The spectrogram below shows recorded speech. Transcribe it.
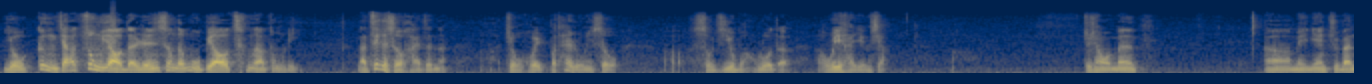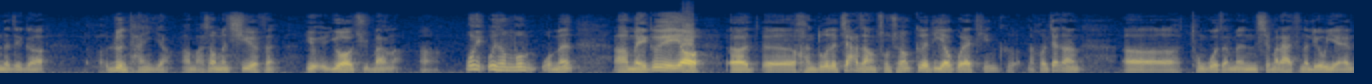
有更加重要的人生的目标、成长动力，那这个时候孩子呢，啊，就会不太容易受，啊，手机网络的危害影响。就像我们，呃，每年举办的这个论坛一样啊，马上我们七月份又又要举办了啊。为为什么我们啊每个月要呃呃很多的家长从全国各地要过来听课？那和家长呃通过咱们喜马拉雅听的留言。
